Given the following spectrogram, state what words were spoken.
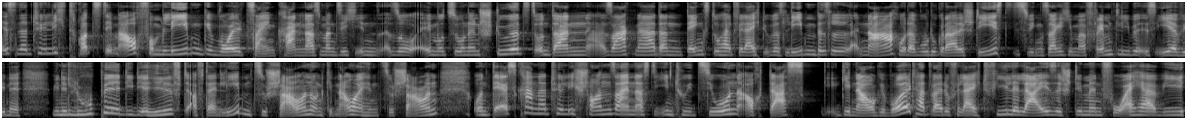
es natürlich trotzdem auch vom Leben gewollt sein kann, dass man sich in so Emotionen stürzt und dann sagt, na, dann denkst du halt vielleicht übers Leben ein bisschen nach oder wo du gerade stehst. Deswegen sage ich immer, Fremdliebe ist eher wie eine, wie eine Lupe, die dir hilft, auf dein Leben zu schauen und genauer hinzuschauen. Und das kann natürlich schon sein, dass die Intuition auch das genau gewollt hat, weil du vielleicht viele leise Stimmen vorher wie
